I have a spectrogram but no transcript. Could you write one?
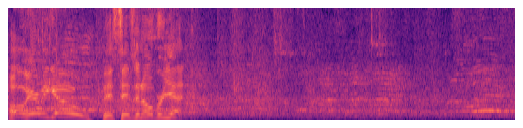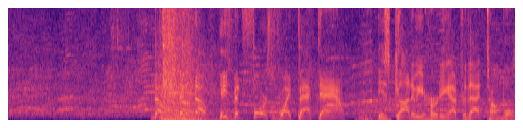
Oh, here we go. This isn't over yet. No, no, no. He's been forced right back down. He's got to be hurting after that tumble.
